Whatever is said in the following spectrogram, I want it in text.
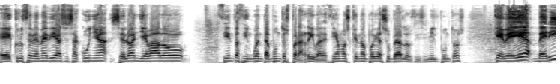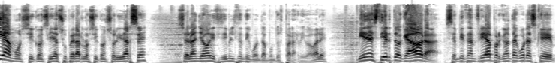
Eh, cruce de medias, esa cuña. Se lo han llevado 150 puntos por arriba. Decíamos que no podía superar los 16.000 puntos. Que veríamos si conseguía superarlos y consolidarse. Se lo han llevado 16.150 puntos para arriba, ¿vale? Bien es cierto que ahora se empieza a enfriar porque no te acuerdas que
